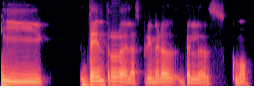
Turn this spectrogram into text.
Y dentro de las primeras, de los como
